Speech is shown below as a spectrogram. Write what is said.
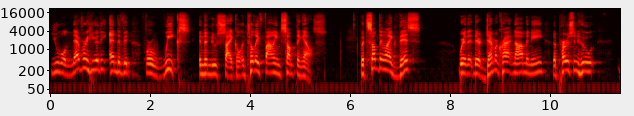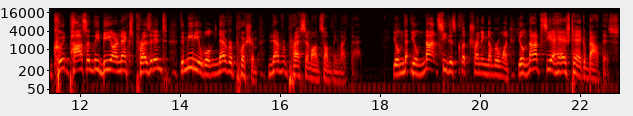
You will never hear the end of it for weeks in the news cycle until they find something else. But something like this, where their Democrat nominee, the person who could possibly be our next president, the media will never push him, never press him on something like that. You'll, you'll not see this clip trending number one. You'll not see a hashtag about this.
